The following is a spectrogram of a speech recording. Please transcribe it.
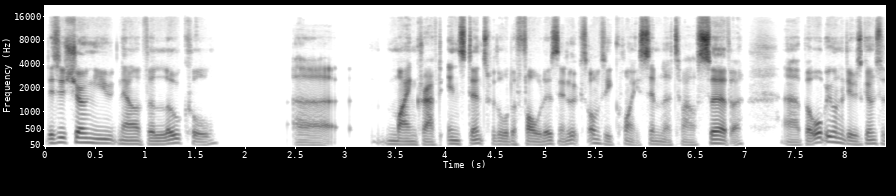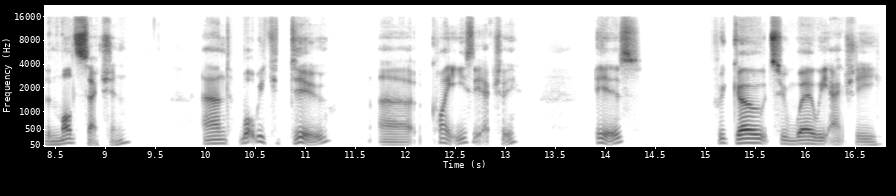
This is showing you now the local uh, Minecraft instance with all the folders. And it looks obviously quite similar to our server. Uh, but what we want to do is go into the mods section. And what we could do, uh, quite easy actually, is if we go to where we actually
